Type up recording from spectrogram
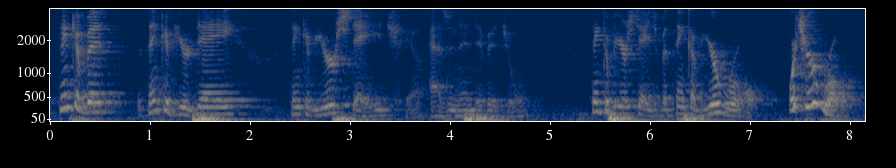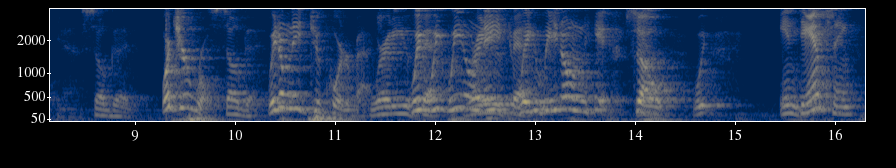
think of it, think of your day, think of your stage Yeah. as an individual. Think of your stage, but think of your role. What's your role? Yeah, so good, What's your role? so good. We don't need two quarterbacks. Where do you we, fit? We, we don't Where need. fit? We, we don't need. So we, in dancing,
